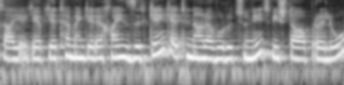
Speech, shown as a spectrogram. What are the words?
սա է եւ եթե մենք երեխային զրկենք այդ հնարավորությունից վիշտը ապրելու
